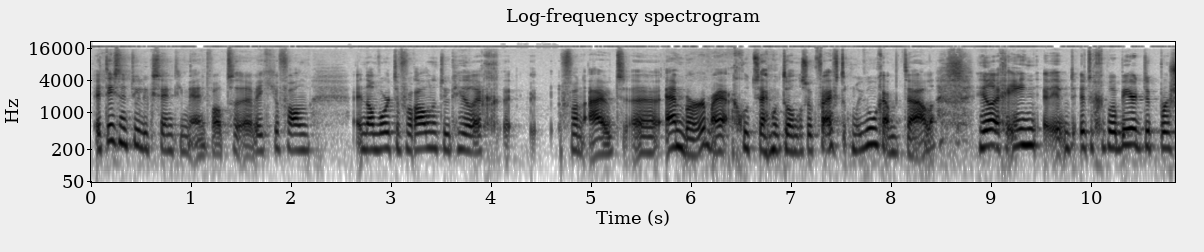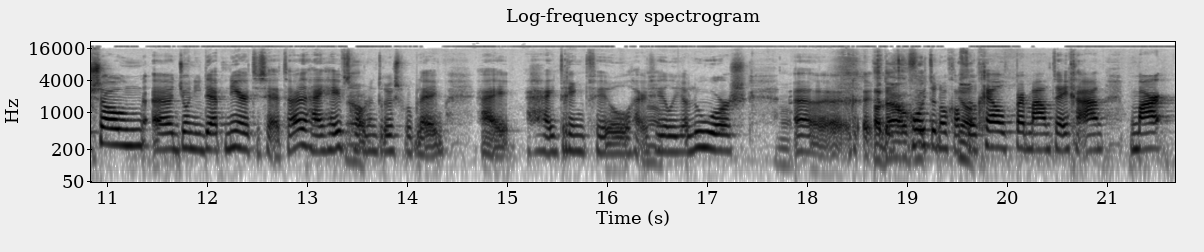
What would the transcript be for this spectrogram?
Het is natuurlijk sentiment, wat eh, weet je van. En dan wordt er vooral natuurlijk heel erg eh, vanuit eh, Amber, maar ja, goed, zij moet anders ook 50 miljoen gaan betalen. Heel erg in, eh, het geprobeerd de persoon Johnny Depp neer te zetten. Hij heeft Ja. gewoon een drugsprobleem. Hij, hij drinkt veel, hij is heel jaloers. Nou, daarover- gooit er nogal ja. veel geld per maand tegenaan. Maar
